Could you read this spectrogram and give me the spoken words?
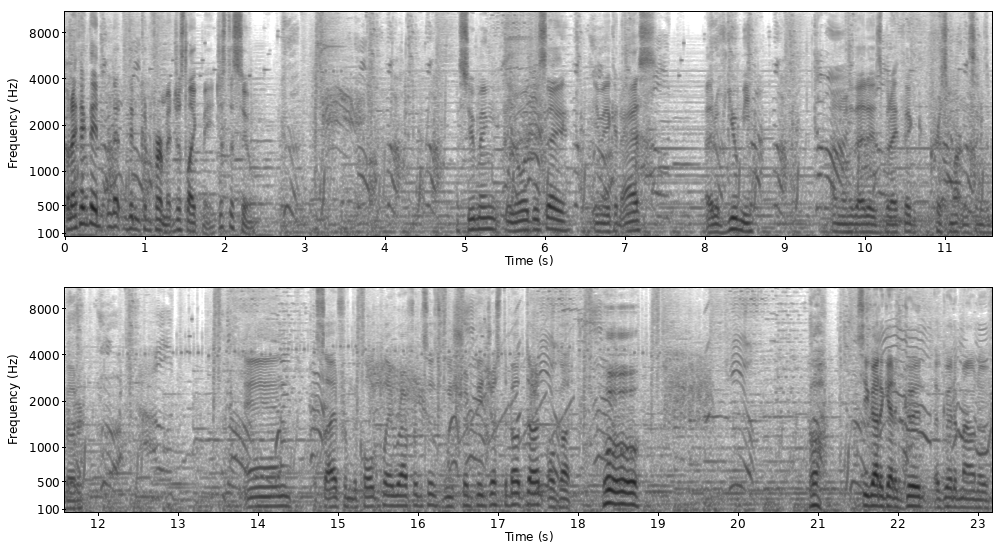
But I think they didn't confirm it, just like me. Just assume. Assuming, you know what they say, you make an ass out of Yumi. I don't know who that is, but I think Chris Martin sings about her. And aside from the Coldplay references, we should be just about done. Oh god. Oh. Oh, so you got to get a good a good amount of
